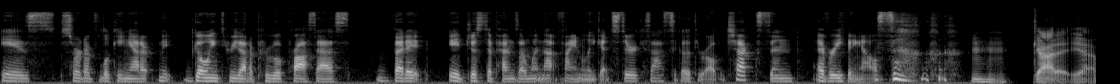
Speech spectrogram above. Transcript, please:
is sort of looking at it, going through that approval process, but it it just depends on when that finally gets through because it has to go through all the checks and everything else. mm-hmm. Got it. Yeah.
